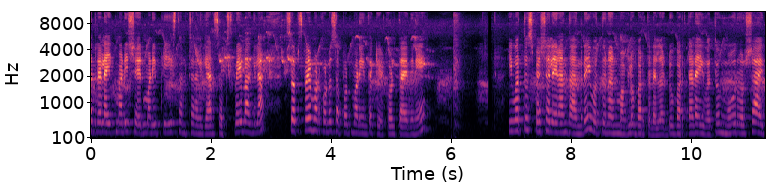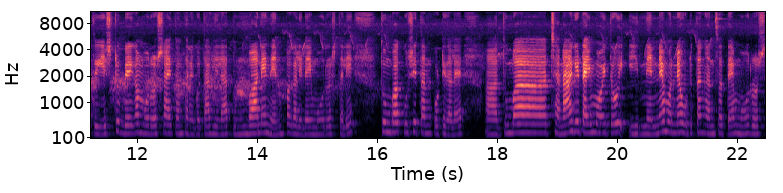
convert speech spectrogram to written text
ಆದರೆ ಲೈಕ್ ಮಾಡಿ ಶೇರ್ ಮಾಡಿ ಪ್ಲೀಸ್ ನಮ್ಮ ಚಾನಲ್ಗೆ ಯಾರು ಸಬ್ಸ್ಕ್ರೈಬ್ ಆಗಿಲ್ಲ ಸಬ್ಸ್ಕ್ರೈಬ್ ಮಾಡಿಕೊಂಡು ಸಪೋರ್ಟ್ ಮಾಡಿ ಅಂತ ಕೇಳ್ಕೊಳ್ತಾ ಇದ್ದೀನಿ. ಇವತ್ತು ಸ್ಪೆಷಲ್ ಏನಂತ ಅಂದರೆ, ಇವತ್ತು ನನ್ನ ಮಗಳು ಬರ್ತಡೆ ಲಡ್ಡು ಬರ್ತಡೆ ಇವತ್ತು ಮೂರು ವರ್ಷ ಆಯಿತು. ಎಷ್ಟು ಬೇಗ ಮೂರು ವರ್ಷ ಆಯಿತು ಅಂತಲೇ ಗೊತ್ತಾಗಲಿಲ್ಲ. ತುಂಬಾ ನೆನಪುಗಳಿದೆ ಈ ಮೂರು ವರ್ಷದಲ್ಲಿ. ತುಂಬ ಖುಷಿ ತಂದು ಕೊಟ್ಟಿದ್ದಾಳೆ. ತುಂಬ ಚೆನ್ನಾಗಿ ಟೈಮ್ ಹೋಯಿತು. ಈ ನಿನ್ನೆ ಮೊನ್ನೆ ಹುಟ್ಟಂಗೆ ಅನಿಸುತ್ತೆ. ಮೂರು ವರ್ಷ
